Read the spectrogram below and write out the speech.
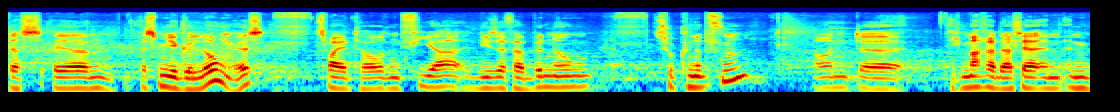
dass ähm, es mir gelungen ist, 2004 diese Verbindung zu knüpfen. Und äh, ich mache das ja im, im,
